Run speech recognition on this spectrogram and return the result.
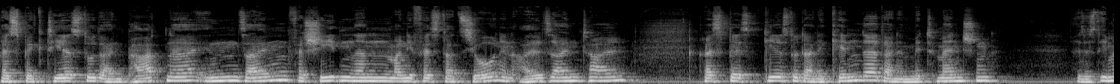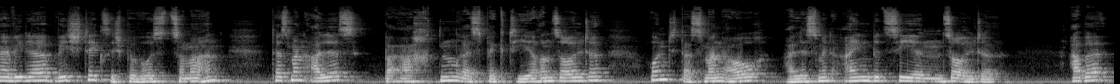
Respektierst du deinen Partner in seinen verschiedenen Manifestationen, in all seinen Teilen? Respektierst du deine Kinder, deine Mitmenschen? Es ist immer wieder wichtig, sich bewusst zu machen, dass man alles beachten, respektieren sollte und dass man auch alles mit einbeziehen sollte. Aber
